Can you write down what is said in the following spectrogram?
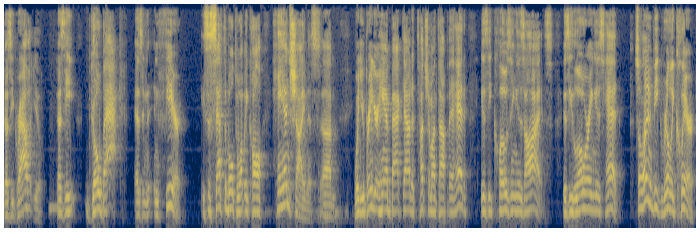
Does he growl at you? Does he go back as in, in fear? He's susceptible to what we call hand shyness. Um, when you bring your hand back down to touch him on top of the head, is he closing his eyes? Is he lowering his head? So let me be really clear.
